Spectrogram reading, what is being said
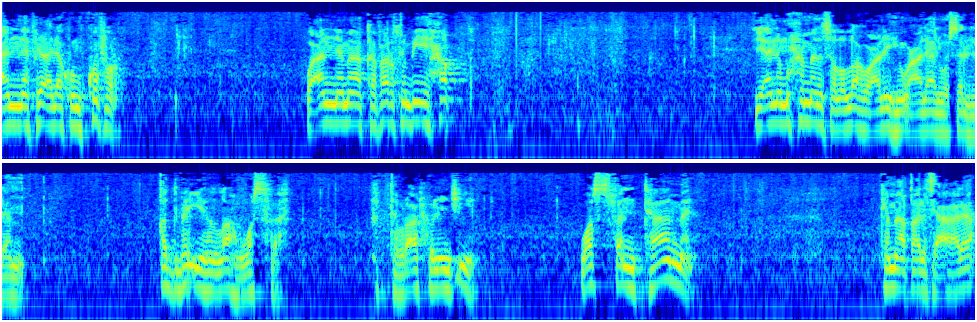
أن فعلكم كفر. وأن ما كفرتم به حق. لأن محمد صلى الله عليه وعلى آله وسلم قد بين الله وصفه في التوراة والإنجيل. وصفا تاما. كما قال تعالى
